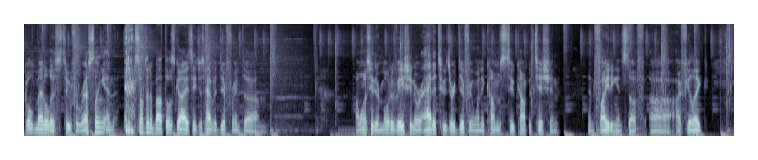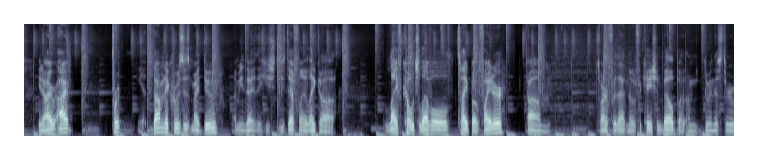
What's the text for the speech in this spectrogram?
gold medalist too for wrestling. And something about those guys, they just have a different, um, I want to say their motivation or attitudes are different when it comes to competition and fighting and stuff. Uh, I feel like, you know, I, I, for Dominick Cruz is my dude. I mean, that he's, he's definitely like a life coach level type of fighter. Um, sorry for that notification bell, but I'm doing this through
